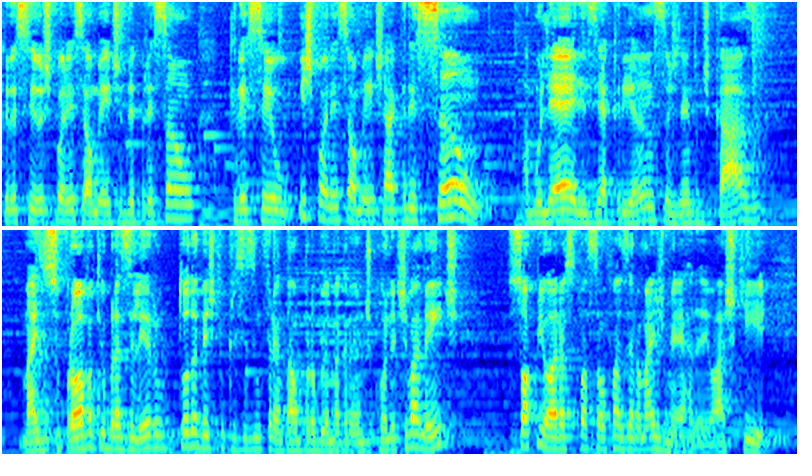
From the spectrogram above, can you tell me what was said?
cresceu exponencialmente depressão, cresceu exponencialmente a agressão a mulheres e a crianças dentro de casa. Mas isso prova que o brasileiro, toda vez que precisa enfrentar um problema grande coletivamente, só piora a situação fazendo mais merda. Eu acho que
